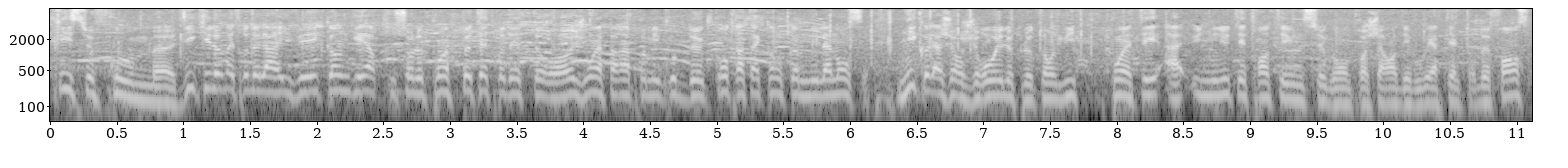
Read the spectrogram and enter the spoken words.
Chris Froome. 10 km de l'arrivée, Kangert sur le point peut-être d'être rejoint par un premier groupe de contre-attaquants, comme nous l'annonce Nicolas Georgerot, et le peloton, lui, pointé à 1 minute et 31 secondes. Prochain rendez-vous RTL Tour de France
